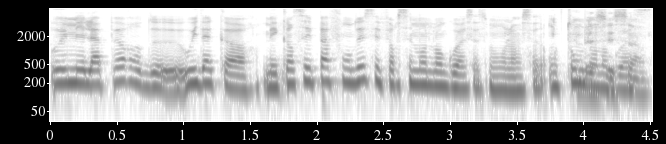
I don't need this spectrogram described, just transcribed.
Oui, mais la peur de. Oui, d'accord. Mais quand c'est pas fondé, c'est forcément de l'angoisse à ce moment-là. Ça- On tombe Ben, dans c'est ça. l'angoisse.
